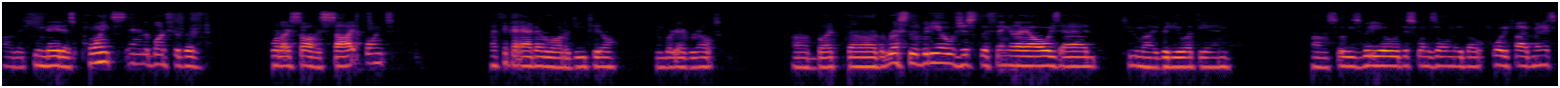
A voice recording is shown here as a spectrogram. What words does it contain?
uh, that he made as points and a bunch of the what I saw as side points. I think I added a lot of detail and whatever else. Uh, but uh, the rest of the video is just the thing that I always add to my video at the end. Uh, so these video, this one is only about 45 minutes,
